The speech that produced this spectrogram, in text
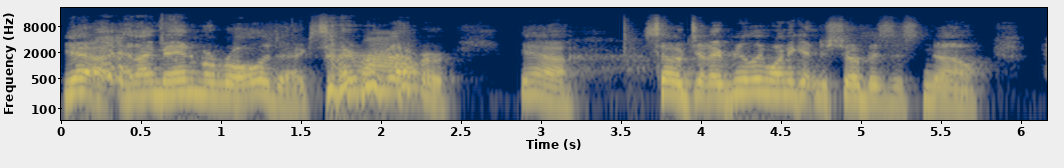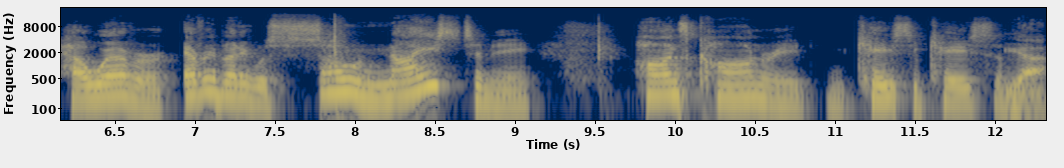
yeah, and I made him a Rolodex. I Wow. remember. Yeah. So did I really want to get into show business? No. However, everybody was so nice to me. Hans Conried and Casey Kasem. Yeah.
